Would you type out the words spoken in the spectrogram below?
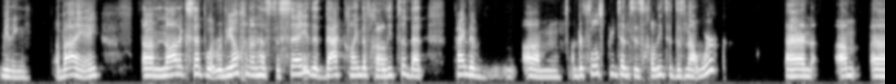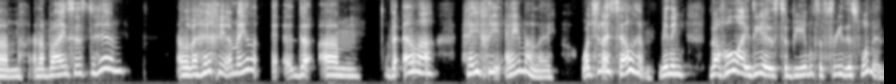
meaning Abaye, um, not accept what Rabbi Yochanan has to say that that kind of chalitza, that kind of um, under false pretenses chalitza does not work. And um um and Abaye says to him, um, What should I sell him? Meaning the whole idea is to be able to free this woman.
